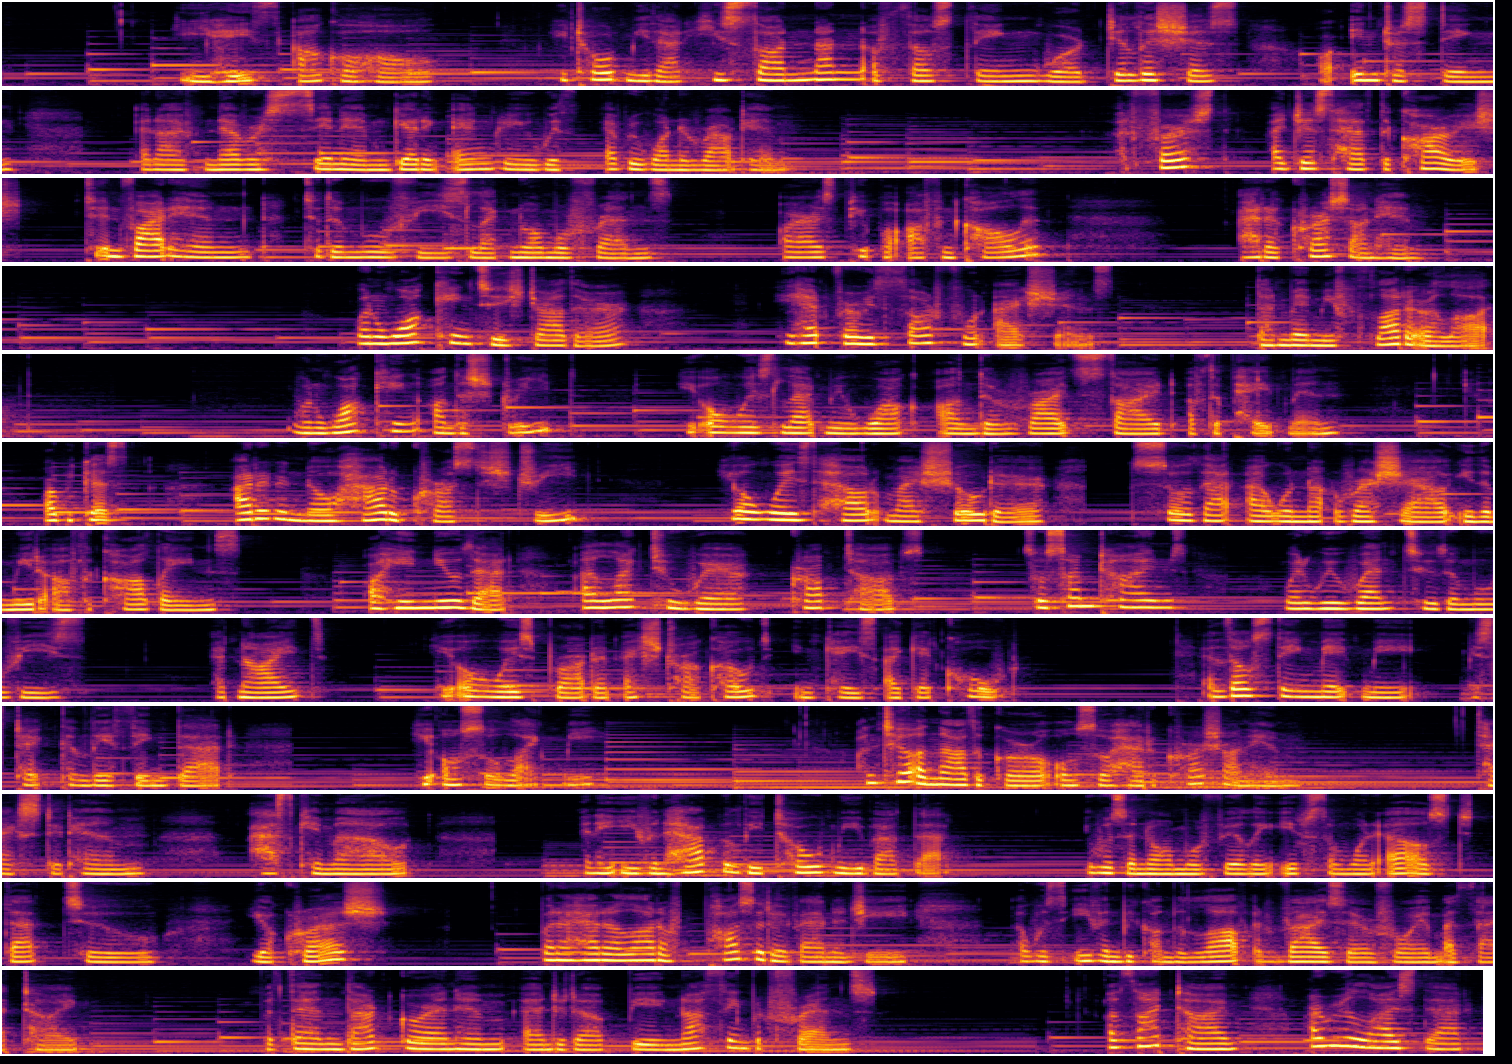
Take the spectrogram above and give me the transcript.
He hates alcohol. He told me that he saw none of those things were delicious or interesting and I've never seen him getting angry with everyone around him. At first, I just had the courage to invite him to the movies like normal friends, or as people often call it, I had a crush on him. When walking to each other, he had very thoughtful actions that made me flutter a lot. When walking on the street, he always let me walk on the right side of the pavement or because I didn't know how to cross the street, he always held my shoulder so that I would not rush out in the middle of the car lanes. Or he knew that I like to wear crop tops, so sometimes when we went to the movies at night, he always brought an extra coat in case I get cold. And those things made me mistakenly think that he also liked me. Until another girl also had a crush on him texted him, asked him out, and he even happily told me about that. It was a normal feeling if someone else did that to your crush. But I had a lot of positive energy. I was even become the love advisor for him at that time. But then that girl and him ended up being nothing but friends. At that time, I realized that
